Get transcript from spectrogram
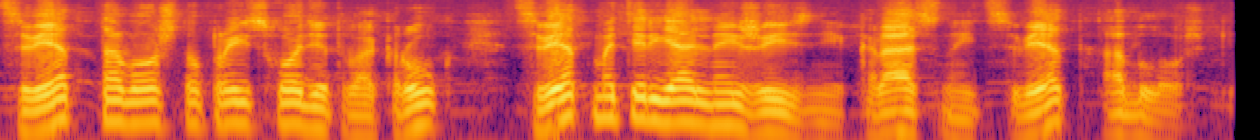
цвет того, что происходит вокруг, цвет материальной жизни, красный цвет обложки.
